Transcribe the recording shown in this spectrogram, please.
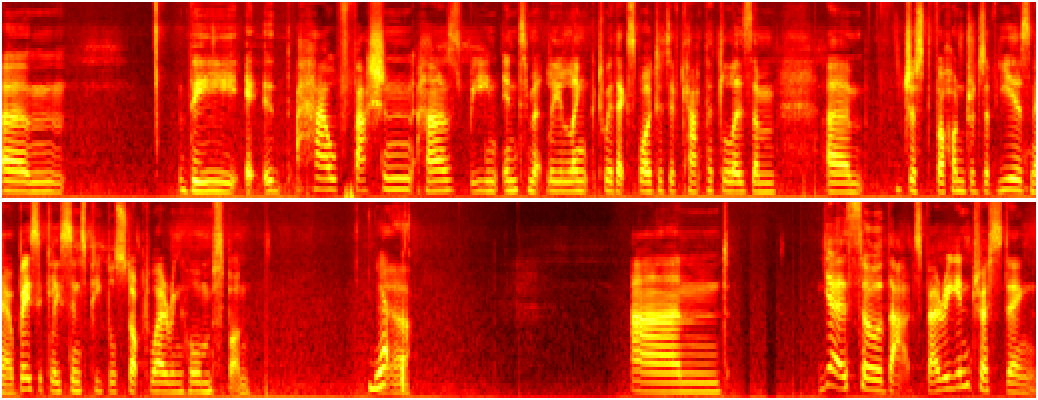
um, the i- i- how fashion has been intimately linked with exploitative capitalism. Um, just for hundreds of years now, basically since people stopped wearing homespun. Yep. Yeah. And yeah, so that's very interesting.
